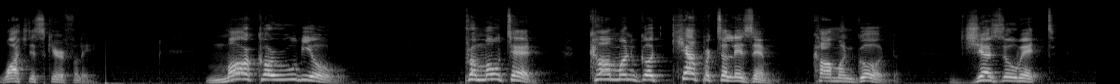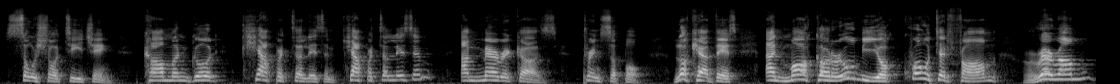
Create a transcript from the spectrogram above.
watch this carefully. Marco Rubio promoted common good capitalism, common good, Jesuit social teaching, common good capitalism, capitalism, America's principle. Look at this. And Marco Rubio quoted from Rerum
